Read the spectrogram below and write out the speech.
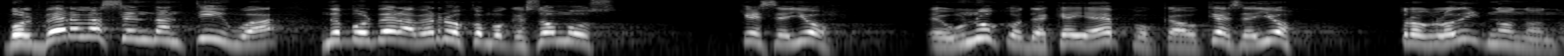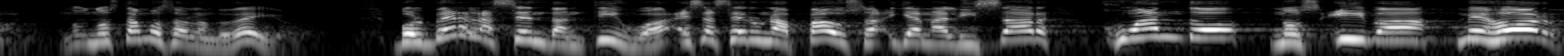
volver a la senda antigua no es volver a vernos como que somos, qué sé yo, eunucos de aquella época o qué sé yo, No, no, no, no, no estamos hablando de ello. Volver a la senda antigua es hacer una pausa y analizar cuándo nos iba mejor.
